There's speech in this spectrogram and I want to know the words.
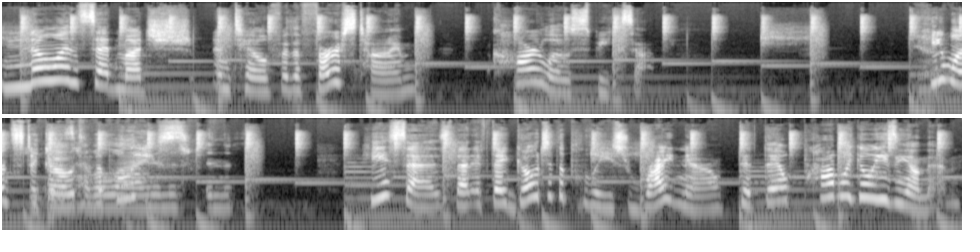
no one said much until, for the first time, Carlos speaks up. He wants to He go to the a line in police. the, in the He says that if they go to the police right now, that they'll probably go easy on them.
